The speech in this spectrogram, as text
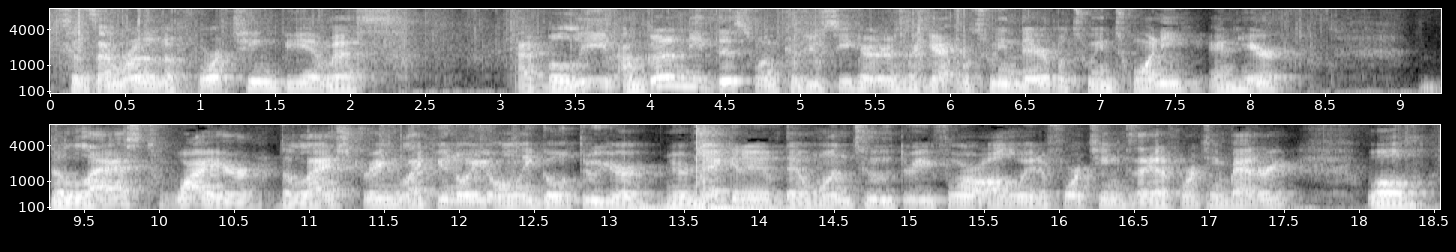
since I'm running a 14 BMS, I believe I'm gonna need this one because you see here there's a gap between there, between 20 and here. The last wire, the last string, like you know, you only go through your, your negative, then one, two, three, four, all the way to 14 because I got a 14 battery. Well,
